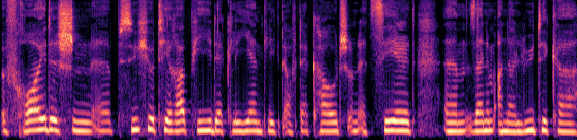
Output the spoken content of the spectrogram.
äh, freudischen äh, Psychotherapie, der Klient liegt auf der Couch und erzählt ähm, seinem Analytiker,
